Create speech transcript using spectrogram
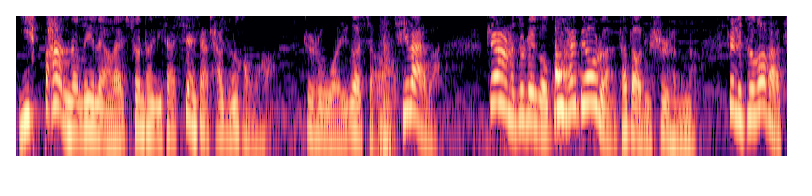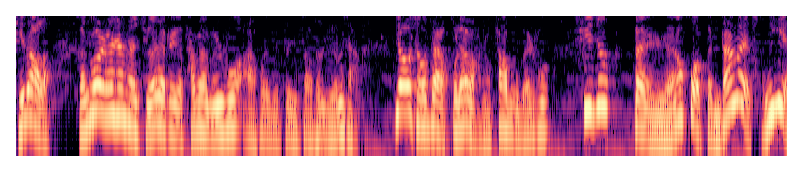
一半的力量来宣传一下线下查询，好不好？这是我一个小的期待吧。这样呢，就这个公开标准它到底是什么呢？这里最高法提到了，很多人现在觉得这个裁判文书啊会给自己造成影响，要求在互联网上发布文书需经本人或本单位同意。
